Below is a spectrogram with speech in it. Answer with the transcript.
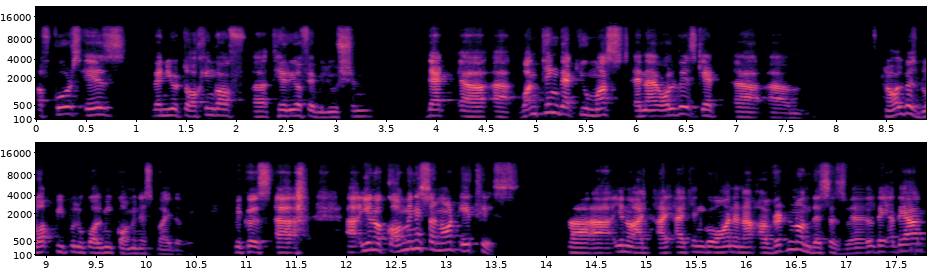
of course is when you're talking of uh, theory of evolution that one thing that you must and i always get um, I always block people who call me communist, by the way, because uh, uh, you know communists are not atheists. Uh, uh you know, I, I, I, can go on, and I've written on this as well. They they are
